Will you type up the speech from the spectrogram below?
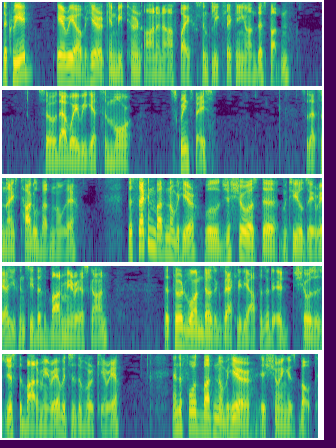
The create area over here can be turned on and off by simply clicking on this button. So that way we get some more screen space. So that's a nice toggle button over there. The second button over here will just show us the materials area. You can see that the bottom area is gone. The third one does exactly the opposite. It shows us just the bottom area, which is the work area. And the fourth button over here is showing us both.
